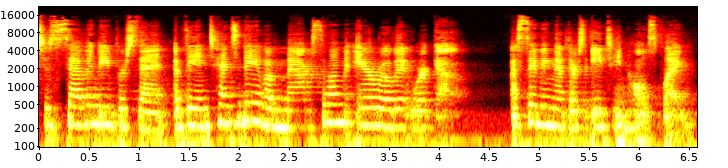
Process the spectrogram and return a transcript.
to 70% of the intensity of a maximum aerobic workout, assuming that there's 18 holes played.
